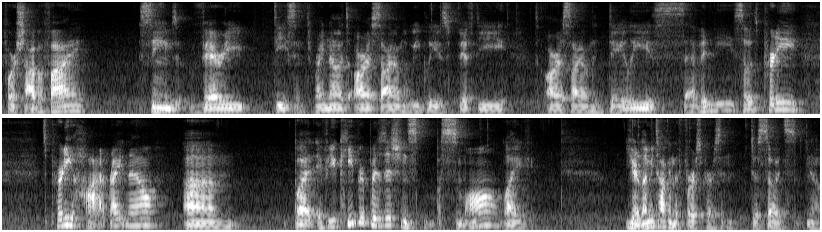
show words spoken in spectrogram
for Shopify seems very decent. Right now, its RSI on the weekly is 50. Its RSI on the daily is 70. So it's pretty it's pretty hot right now. Um, but if you keep your position small, like here, let me talk in the first person, just so it's you know,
